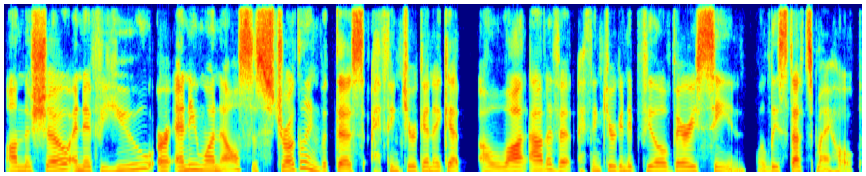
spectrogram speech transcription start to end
on the show. And if you or anyone else is struggling with this, I think you're going to get a lot out of it. I think you're going to feel very seen. At least that's my hope.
